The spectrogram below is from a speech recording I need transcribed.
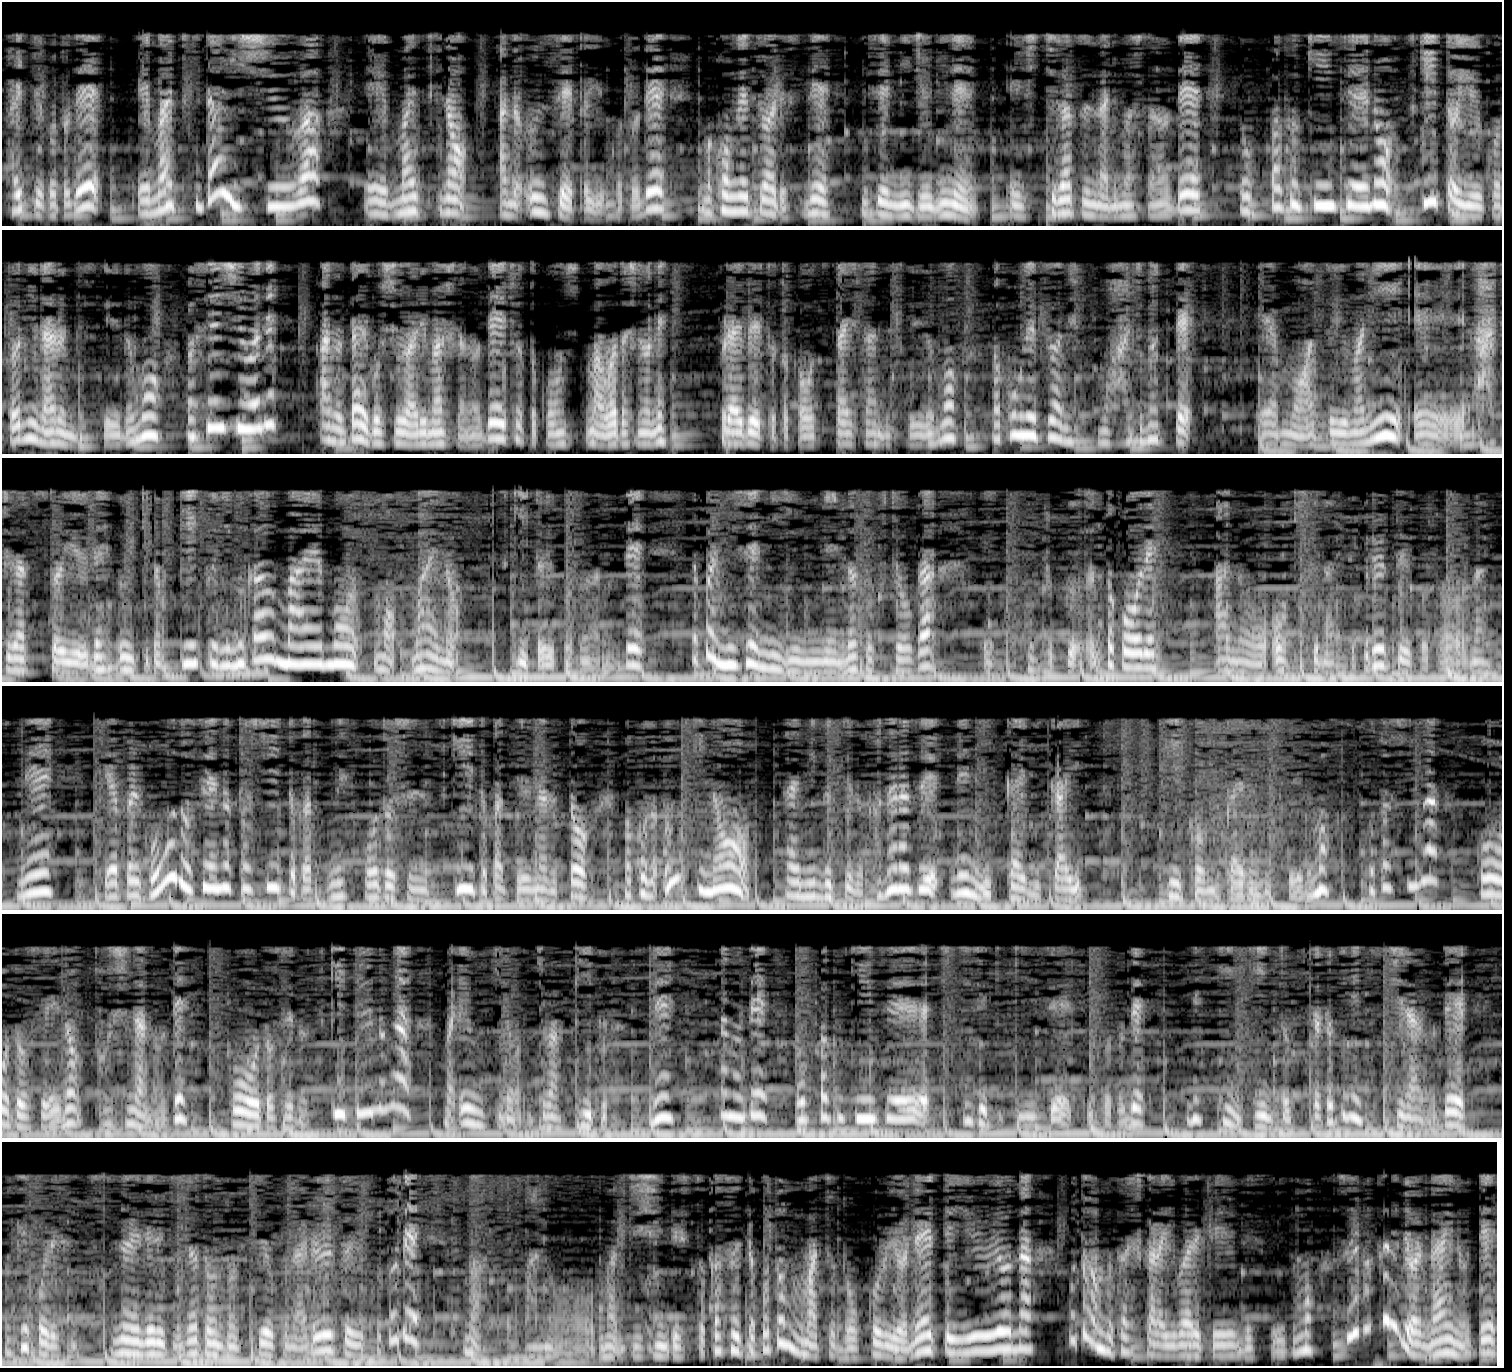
はい、ということで、えー、毎月第1週は、えー、毎月のあの運勢ということで、まあ、今月はですね、2022年、えー、7月になりましたので、六白金星の月ということになるんですけれども、まあ、先週はね、あの第5週ありましたので、ちょっと今週、まあ、私のね、プライベートとかお伝えしたんですけれども、まあ、今月はね、もう始まって、えー、もうあっという間に、えー、8月というね、運気のピークに向かう前も、もう前の月ということなので、やっぱり2022年の特徴が、えー、ほんとぐーっとこうね、あの、大きくなってくるということなんですね。でやっぱり合同性の年とかね、合同性の月とかっていうなると、まあ、この運気のタイミングっていうのは必ず年に1回2回ピークを迎えるんですけれども、今年は合土星の年なので、合土星の月というのが、まあ、運気の一番ピークなんですね。なので、六白金星、七石金星ということで、ね、金金と来た時に土なので、まあ、結構ですね、土のエネルギーがどんどん強くなるということで、まあ、あの、まあ、地震ですとかそういったことも、まあ、ちょっと起こるよねっていうようなことが昔から言われているんですけれども、そればかりではないので、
